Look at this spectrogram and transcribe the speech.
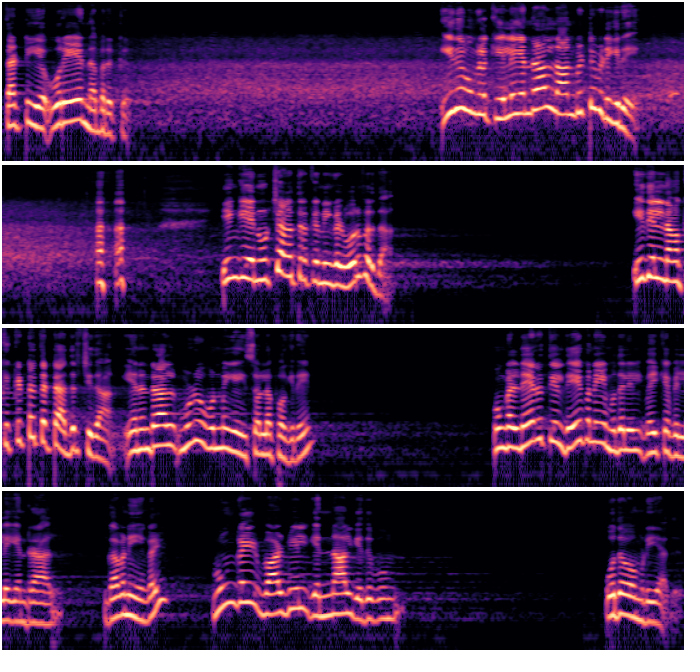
தட்டிய ஒரே நபருக்கு. இது உங்களுக்கு இல்லையென்றால் நான் விட்டு விடுகிறேன். இங்கு என் உற்சாகத்திற்கு நீங்கள் ஒருவர்தான். இதில் நமக்கு கிட்டத்தட்ட அதிர்ச்சி தான் ஏனென்றால் முழு உண்மையை சொல்லப் போகிறேன். உங்கள் நேரத்தில் தேவனை முதலில் வைக்கவில்லை என்றால் கவனியுங்கள் உங்கள் வாழ்வில் என்னால் எதுவும் உதவ முடியாது.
